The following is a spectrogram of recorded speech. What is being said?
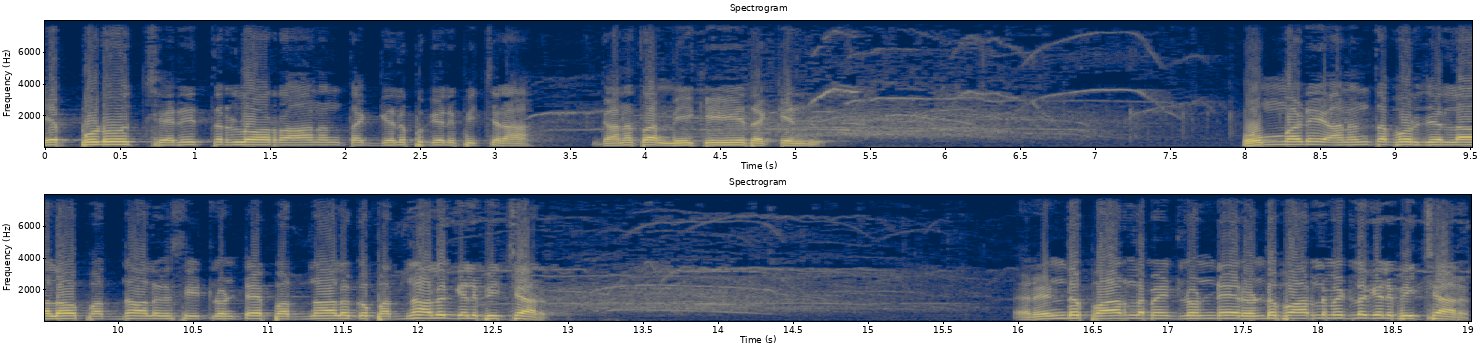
ఎప్పుడూ చరిత్రలో రానంత గెలుపు గెలిపించిన ఘనత మీకే దక్కింది. ఉమ్మడి అనంతపూర్ జిల్లాలో పద్నాలుగు సీట్లుంటే పద్నాలుగు పద్నాలుగు గెలిపించారు. రెండు పార్లమెంట్లుండే రెండు పార్లమెంట్లు గెలిపించారు.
